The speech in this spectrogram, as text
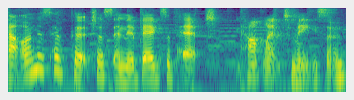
Our owners have purchased and their bags are packed. Can't wait to meet you soon.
